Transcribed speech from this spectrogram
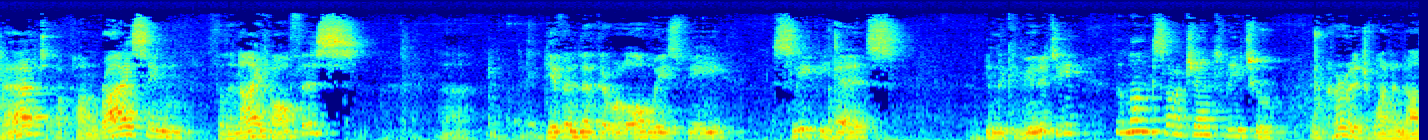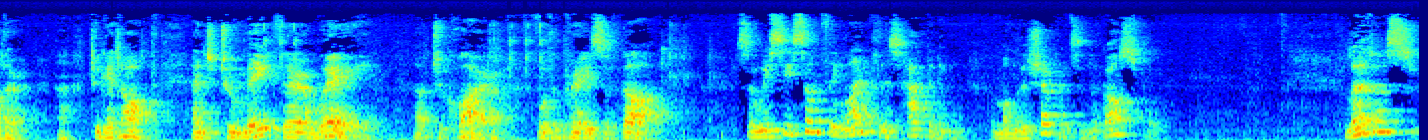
that upon rising for the night office, uh, given that there will always be sleepy heads in the community, the monks are gently to encourage one another uh, to get up and to make their way uh, to choir for the praise of God. So we see something like this happening among the shepherds in the gospel. Let us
